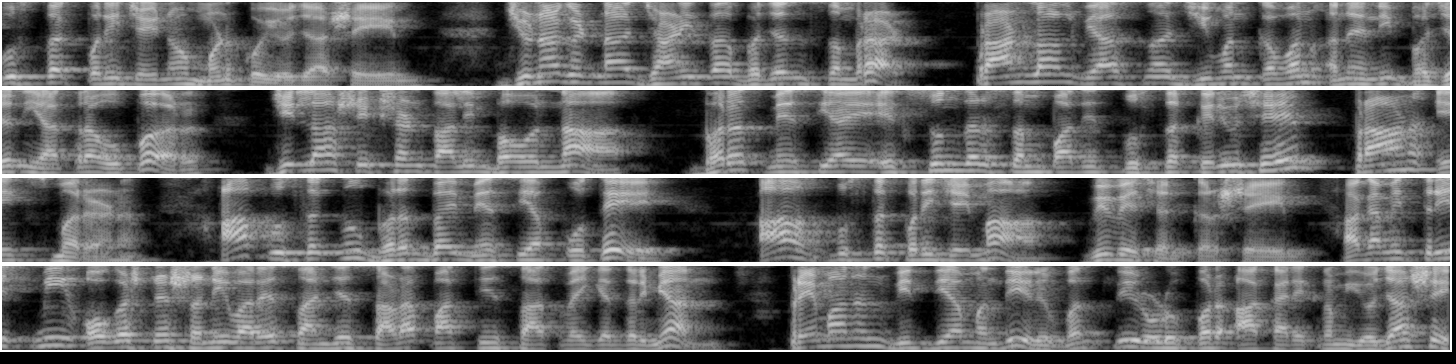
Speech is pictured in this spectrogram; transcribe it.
પુસ્તક પરિચયનો મણકો યોજાશે. જુનાગઢના જાણીતા ભજન સમ્રાટ પ્રાણલાલ વ્યાસના જીવન કવન અને ભજન યાત્રા ઉપર જિલ્લા શિક્ષણ તાલીમ ભવનના ભરત મેસિયાએ એક સુંદર સંપાદિત પુસ્તક કર્યું છે, પ્રાણ એક સ્મરણ. આ પુસ્તકનું ભરતભાઈ મેસિયા પોતે આ પુસ્તક પરિચયમાં વિવેચન કરશે. આગામી ત્રીસમી ઓગસ્ટને શનિવારે સાંજે સાડા પાંચથી સાત વાગ્યા દરમિયાન પ્રેમાનંદ વિદ્યા મંદિર વંથલી રોડ ઉપર આ કાર્યક્રમ યોજાશે.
